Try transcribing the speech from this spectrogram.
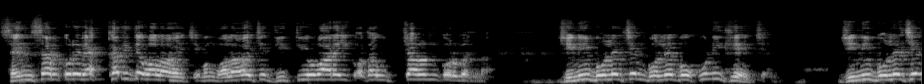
সেন্সার করে ব্যাখ্যা দিতে বলা হয়েছে এবং বলা হয়েছে দ্বিতীয়বার এই কথা উচ্চারণ করবেন না। যিনি বলেছেন বলে বকুনি খেয়েছেন। যিনি বলেছেন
